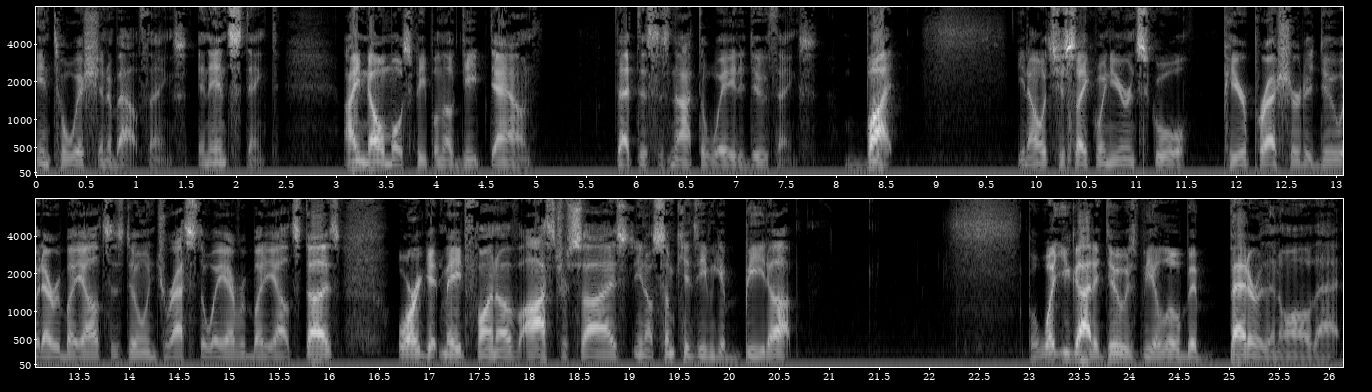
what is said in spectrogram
intuition about things, an instinct. I know most people know deep down that this is not the way to do things. But, you know, it's just like when you're in school, peer pressure to do what everybody else is doing, dress the way everybody else does, or get made fun of, ostracized. You know, some kids even get beat up. But what you got to do is be a little bit better than all that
